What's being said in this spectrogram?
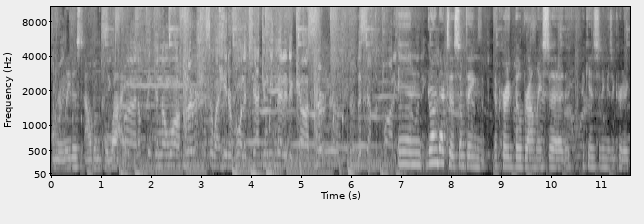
on their latest album, Collide. I'm thinking I want flirt, so I hit her on a jack and we met at a concert. Let's have the party. And going back to something a critic, Bill Brownlee, said, a Kansas City music critic,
